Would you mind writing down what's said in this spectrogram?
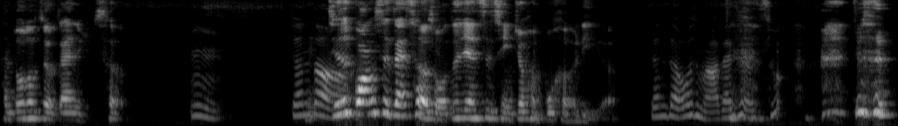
很多都只有在女厕。嗯，真的。其实光是在厕所这件事情就很不合理了。真的？为什么要在厕所？就是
